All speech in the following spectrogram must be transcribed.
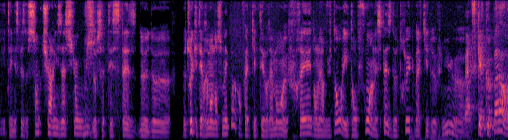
Il a une espèce de sanctuarisation de cette espèce de, de, truc était vraiment dans son époque en fait, qui était vraiment euh, frais dans l'air du temps, et ils t'en font un espèce de truc bah, qui est devenu. Euh, bah, quelque part,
